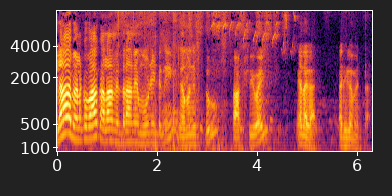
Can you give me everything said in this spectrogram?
ఇలా మెలకువ కళా నిద్ర అనే మూడింటిని గమనిస్తూ సాక్షివై ఎదగాలి అధిగమించాలి.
